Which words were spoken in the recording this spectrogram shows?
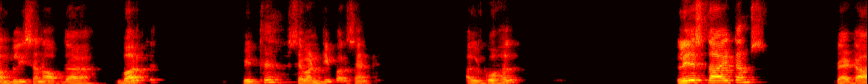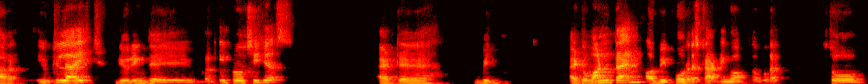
completion of the work with 70% alcohol. Place the items that are utilized during the working procedures at uh, at one time or before the starting of the work. So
